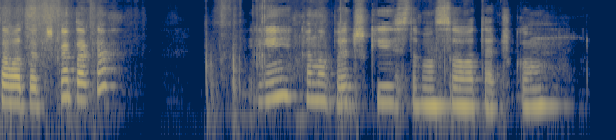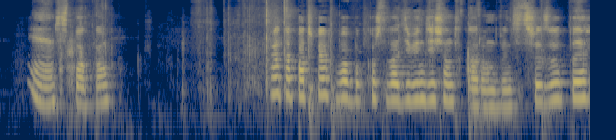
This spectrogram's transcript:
Sałateczka taka. I kanapeczki z taką sałateczką. Mm, spoko. A ta paczka chyba kosztowała 90 koron, więc trzy zupy,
